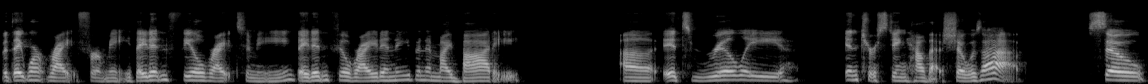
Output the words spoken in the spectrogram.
but they weren't right for me. They didn't feel right to me. They didn't feel right. And even in my body, uh, it's really interesting how that shows up. So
